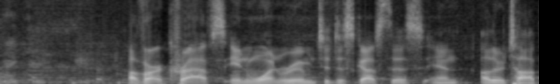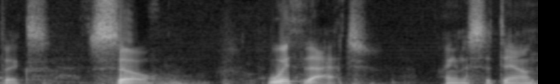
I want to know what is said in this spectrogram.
of our crafts in one room to discuss this and other topics. So, with that, I'm going to sit down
